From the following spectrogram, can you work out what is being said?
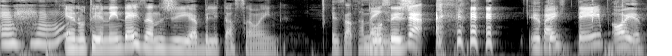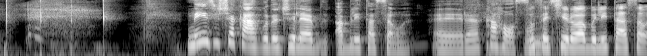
Uhum. Eu não tenho nem 10 anos de habilitação ainda. Exatamente. Você já Eu faz tenho... tempo. Olha. Nem existia carro quando eu tirei a habilitação. Era carroça. Você mesmo. tirou a habilitação.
